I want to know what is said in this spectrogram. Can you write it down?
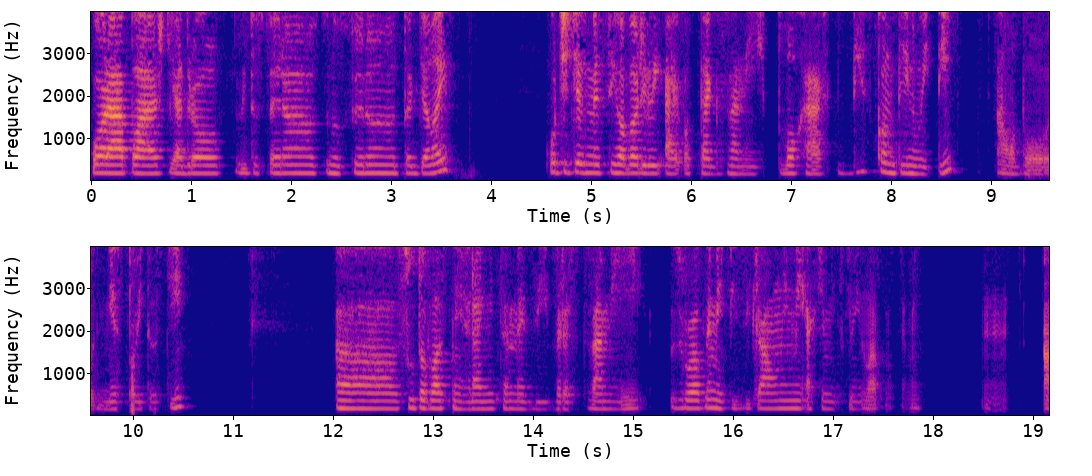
kôra, plášť, jadro, litosféra, stenosféra a tak ďalej. Určite sme si hovorili aj o tzv. plochách diskontinuity alebo nespojitosti. Uh, sú to vlastne hranice medzi vrstvami s rôznymi fyzikálnymi a chemickými vlastnosťami. Mm. A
